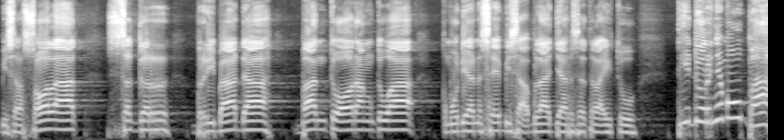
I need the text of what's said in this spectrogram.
bisa sholat seger beribadah bantu orang tua. Kemudian saya bisa belajar setelah itu. Tidurnya mubah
